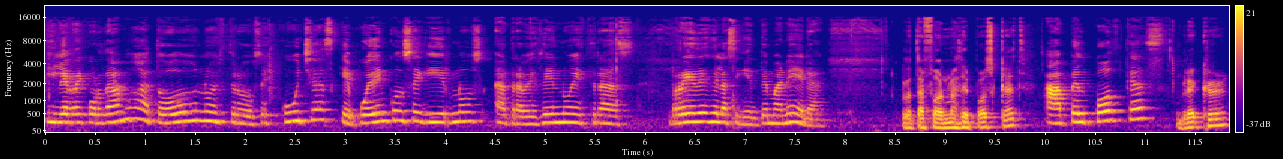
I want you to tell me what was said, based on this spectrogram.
Y le recordamos a todos nuestros escuchas que pueden conseguirnos a través de nuestras redes de la siguiente manera. Plataformas de podcast. Apple Podcast. Breaker.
